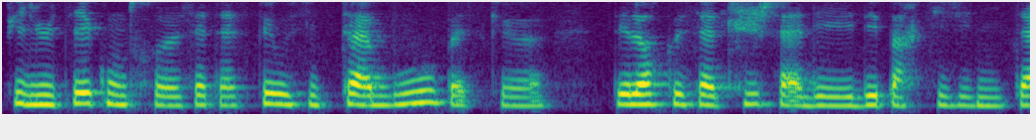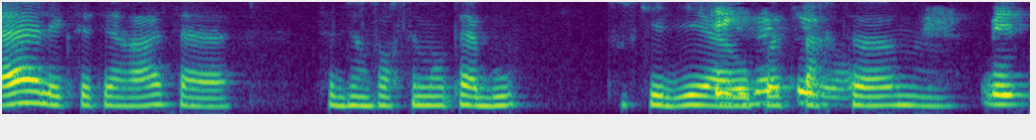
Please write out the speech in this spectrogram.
Puis lutter contre cet aspect aussi tabou, parce que dès lors que ça touche à des, des parties génitales, etc., ça, ça devient forcément tabou. Tout ce qui est lié au postpartum. Mais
